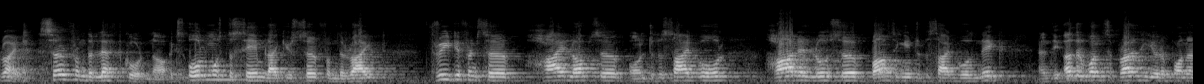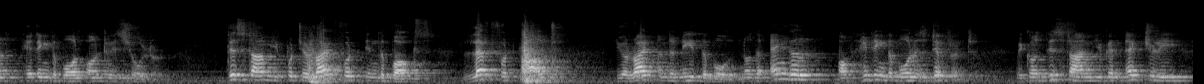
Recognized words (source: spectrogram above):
Right, serve from the left court now. It's almost the same like you serve from the right. Three different serve, high lob serve onto the side wall, hard and low serve bouncing into the side wall nick, and the other one surprising your opponent hitting the ball onto his shoulder. This time you put your right foot in the box, left foot out, you're right underneath the ball. Now the angle of hitting the ball is different because this time you can actually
